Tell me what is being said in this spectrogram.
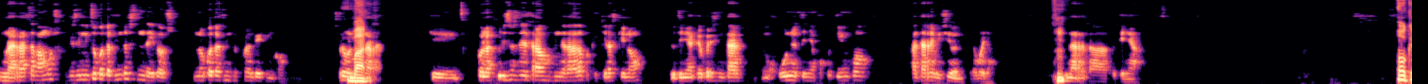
una rata, vamos, es el nicho 462, no 445. Pero bueno, Vale. es una rata. Que con las prisas del trabajo fin de grado, porque quieras que no, lo tenía que presentar en junio, tenía poco tiempo, falta revisión, pero bueno, Hmm. una rata pequeña. Ok,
